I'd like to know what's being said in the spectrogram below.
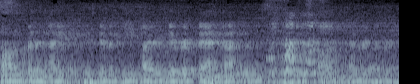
song for the night is gonna be by your favorite band, RADWIMPS. It's called Never Ever End.「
